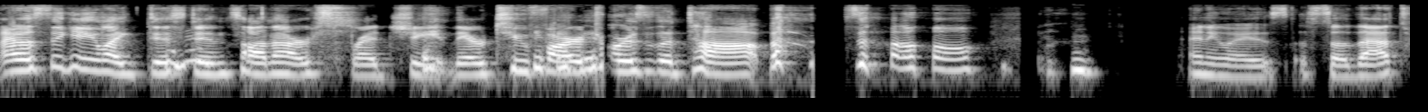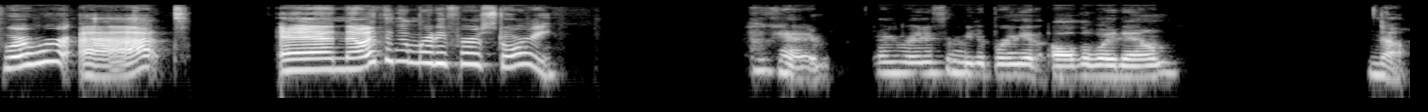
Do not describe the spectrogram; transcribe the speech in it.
I was thinking like distance on our spreadsheet. They're too far towards the top. So, anyways, so that's where we're at. And now I think I'm ready for a story. okay. Are you ready for me to bring it all the way down? No.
